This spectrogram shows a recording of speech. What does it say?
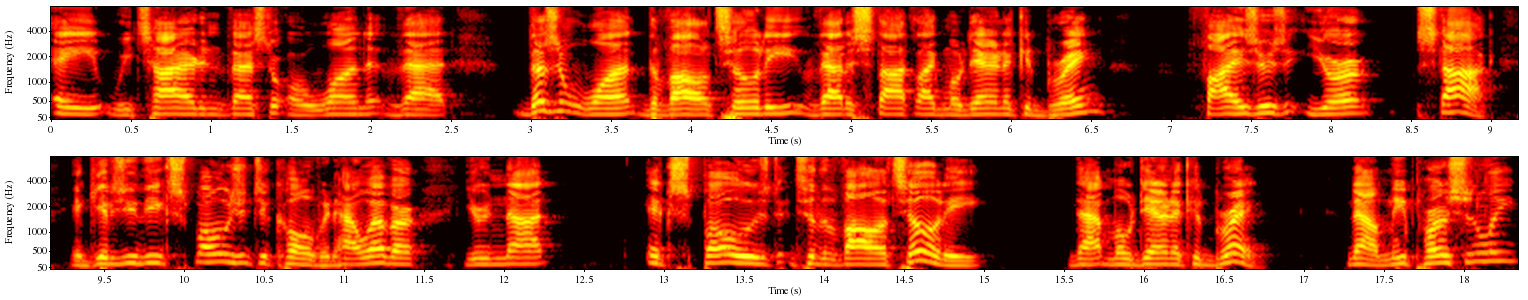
a retired investor or one that doesn't want the volatility that a stock like Moderna could bring, Pfizer's your stock. It gives you the exposure to COVID. However, you're not exposed to the volatility that Moderna could bring. Now, me personally,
